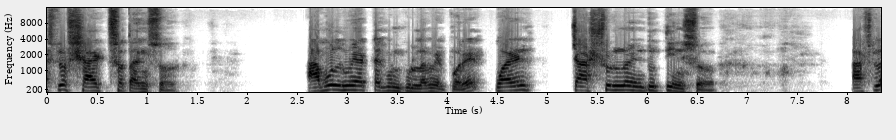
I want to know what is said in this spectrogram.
আসলো ষাট শতাংশ। আবুল মিয়ারটা গুণ করলাম এরপরে পয়েন্ট চার শূন্য ইন্টু তিনশো। আসলো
